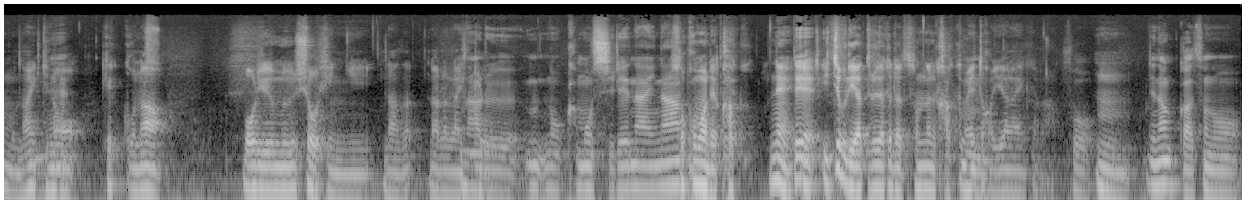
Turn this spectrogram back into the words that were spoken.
の？もうナイキのね。結構なボリューム商品になならないと。なるのかもしれないなそこまで革ねでい一部でやってるだけだとそんなに革命とか言わないから、そう。うん。でなんかその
